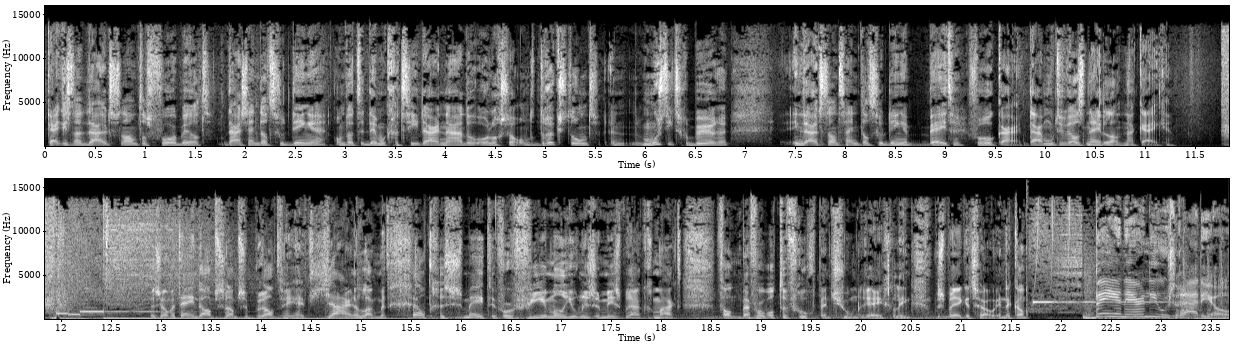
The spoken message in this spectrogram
Kijk eens naar Duitsland als voorbeeld. Daar zijn dat soort dingen, omdat de democratie daar na de oorlog zo onder druk stond. En er moest iets gebeuren. In Duitsland zijn dat soort dingen beter voor elkaar. Daar moeten we als Nederland naar kijken. Zometeen, de Amsterdamse brandweer heeft jarenlang met geld gesmeten. Voor 4 miljoen is er misbruik gemaakt van bijvoorbeeld de vroegpensioenregeling. Bespreek het zo in de kant. BNR Nieuwsradio.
